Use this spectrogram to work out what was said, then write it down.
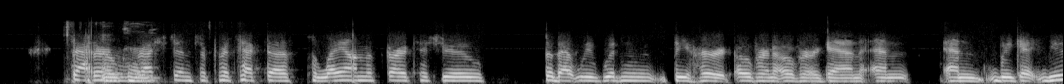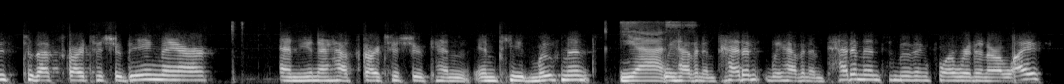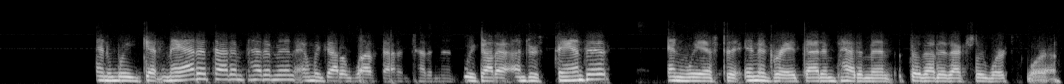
Saturn Okay. rushed in to protect us, to lay on the scar tissue so that we wouldn't be hurt over and over again. And and we get used to that scar tissue being there. And you know how scar tissue can impede movement Yes. We have an impediment. We have an impediment to moving forward in our life, and we get mad at that impediment, and we got to love that impediment. We got to understand it, and we have to integrate that impediment so that it actually works for us.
